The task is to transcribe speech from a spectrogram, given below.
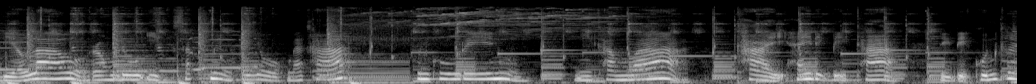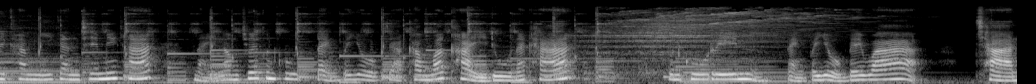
เดี๋ยวเราลองมาดูอีกสักหนึ่งประโยคนะคะ คุณครูริน มีคำว่า ไข่ให้เด็กๆค่ะ เด็กๆคุ้นเคยคำนี้กันใช่ไหมคะ ไหนลองช่วยคุณครูแต่งประโยคจากคำว่าไข่ดูนะคะ คุณครูริน แต่งประโยคได้ว่า ฉัน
